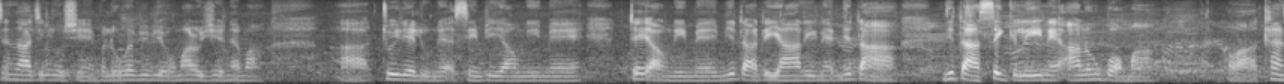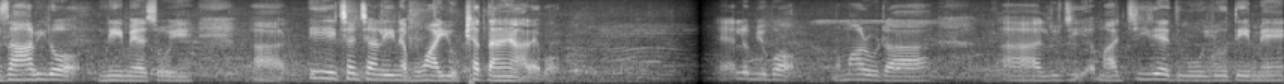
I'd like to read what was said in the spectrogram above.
စဉ်းစားကြည့်လို့ရှိရင်ဘယ်လိုပဲဖြစ်ဖြစ်မမတို့ရင်ထဲမှာအာတွေးတဲ့လူနဲ့အစဉ်ပြေအောင်နေမယ်တဲ့အောင်နေမယ်မေတ္တာတရားလေးနဲ့မေတ္တာမေတ္တာစိတ်ကလေးနဲ့အားလုံးပေါ်မှာဟိုဟာခံစားပြီးတော့နေမယ်ဆိုရင် အာအေးအေးချမ်းချမ်းလေးနဲ့ဘဝကြီးကိုဖြတ်တန်းရတယ်ပေါ့အဲ့လိုမျိုးပေါ့မမတို့ဒါအာလူကြီးအမကြီးတဲ့သူကိုယိုသေးမယ်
